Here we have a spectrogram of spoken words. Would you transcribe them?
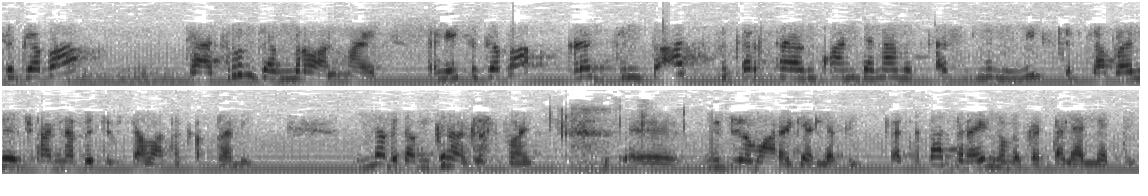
ስገባ ቲያትሩን ጀምረዋል ማየት። እኔ ስገባ ረጅም ሰዓት ፍቅርተ እንኳን ደህና መጣሽልን የሚል ጭብጨባ በእልልታና በጭብጨባ ተቀበሉኝ እና በጣም ግራ ገባኝ። ምንድነው ማድረግ ያለብኝ? ቀጥታ ስራዬን ነው መቀጠል ያለብኝ።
